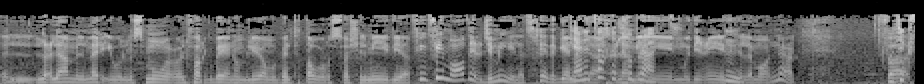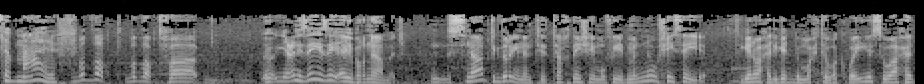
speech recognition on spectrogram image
الإعلام المرئي والمسموع والفرق بينهم اليوم وبين تطور ال social media. في في مواضيع جميلة تخيل تلقين يعني تاخذ خبرات. مذيعين. يتكلمون. نعم. ف- وتكسب معارف. بالضبط بالضبط. ف يعني زي زي أي برنامج. السناب تقدرين أنت تاخذين شيء مفيد منه وشيء سيء. تلقين واحد يقدم محتوى كويس وواحد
